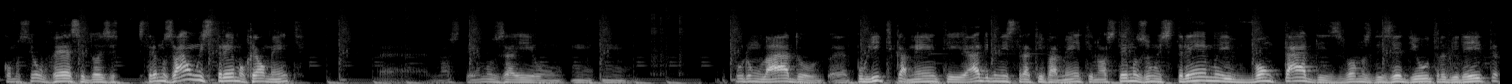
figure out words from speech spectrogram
como se houvesse dois extremos. Há um extremo realmente. É, nós temos aí um, um, um por um lado, é, politicamente, administrativamente, nós temos um extremo e vontades, vamos dizer, de ultradireita,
